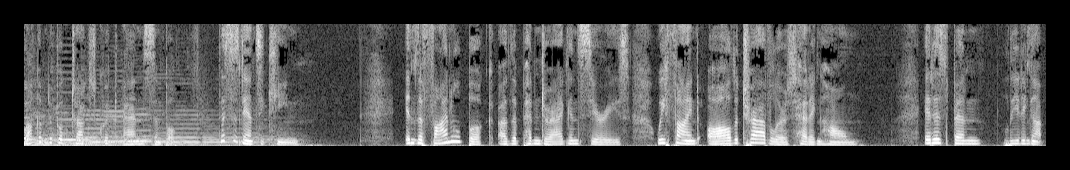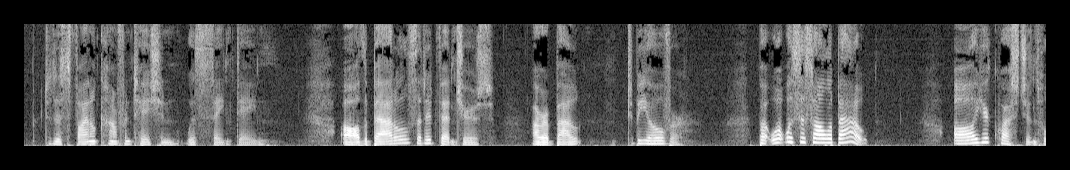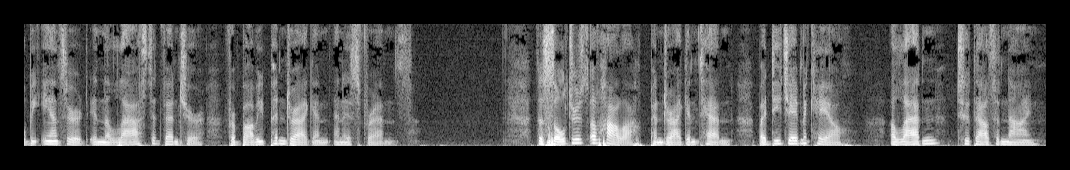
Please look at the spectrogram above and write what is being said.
Book Talks Quick and Simple. This is Nancy Keane. In the final book of the Pendragon series, we find all the travelers heading home. It has been leading up to this final confrontation with Saint Dane. All the battles and adventures are about to be over. But what was this all about? All your questions will be answered in the last adventure for Bobby Pendragon and his friends. The Soldiers of Halla, Pendragon 10 by D.J. MacHale, Aladdin, 2009.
